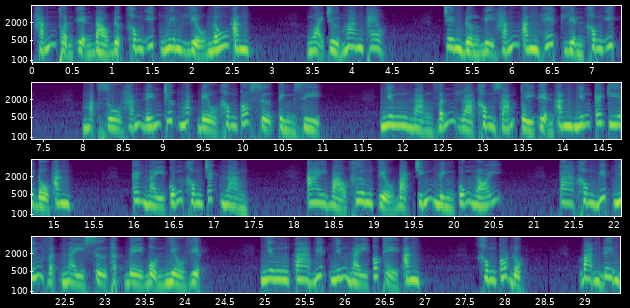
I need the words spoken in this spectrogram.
Hắn thuận tiện đào được không ít nguyên liệu nấu ăn. Ngoại trừ mang theo. Trên đường bị hắn ăn hết liền không ít. Mặc dù hắn đến trước mắt đều không có sự tình gì. Nhưng nàng vẫn là không dám tùy tiện ăn những cái kia đồ ăn. Cái này cũng không trách nàng. Ai bảo Khương Tiểu Bạch chính mình cũng nói. Ta không biết những vật này sự thật bề bộn nhiều việc. Nhưng ta biết những này có thể ăn. Không có độc. Ban đêm.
